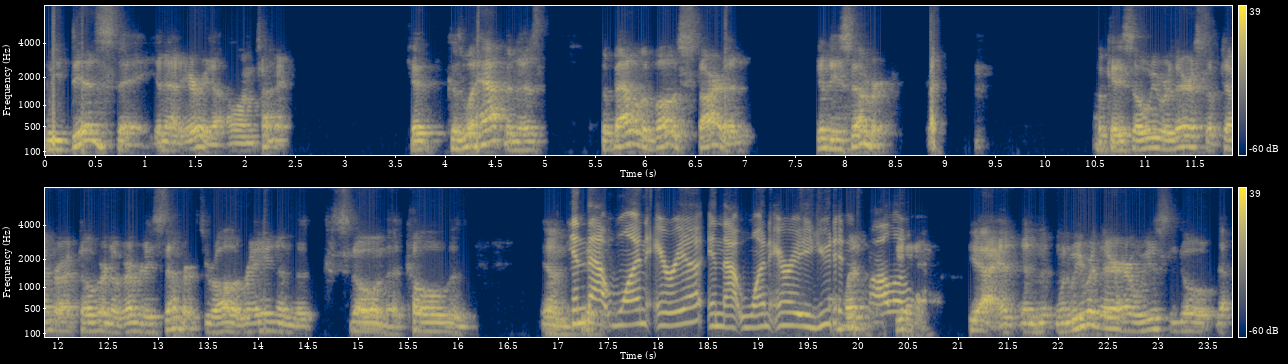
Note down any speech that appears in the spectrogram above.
we did stay in that area a long time. Okay, because what happened is the Battle of the Bulge started in December. Okay, so we were there September, October, November, December through all the rain and the snow and the cold and and in that one area, in that one area you didn't follow. Yeah, yeah. And, and when we were there, we used to go that,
